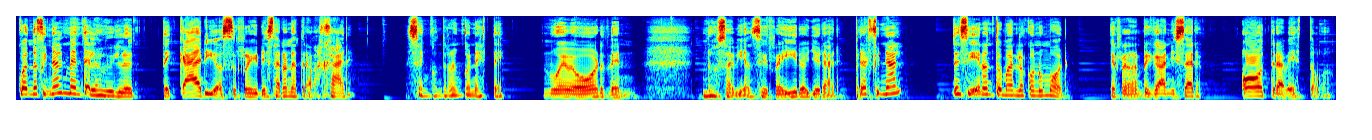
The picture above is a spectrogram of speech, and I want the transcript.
Cuando finalmente los bibliotecarios regresaron a trabajar, se encontraron con este nuevo orden. No sabían si reír o llorar, pero al final decidieron tomarlo con humor y reorganizar otra vez todo.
